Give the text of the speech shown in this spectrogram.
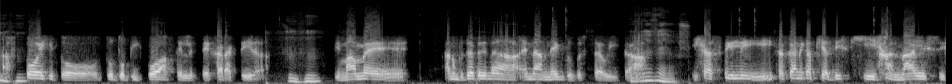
Αυτό έχει το, το τοπικό, αν θέλετε, χαρακτήρα. Mm-hmm. Θυμάμαι, αν μου επιτρέπετε ένα, ένα ανέκδοτο εισαγωγικά. Είχα, στείλει, είχα κάνει κάποια αντίστοιχη ανάλυση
